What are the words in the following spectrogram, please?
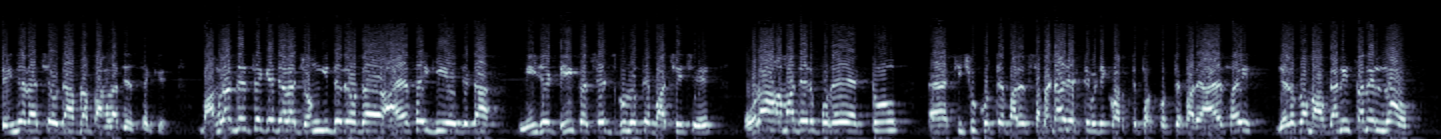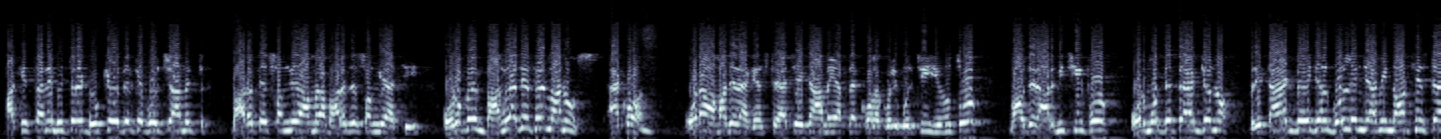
ডেঞ্জার আছে ওটা আমরা বাংলাদেশ থেকে। বাংলাদেশ থেকে যারা জঙ্গিদের ওটা আইএসআই গিয়ে যেটা নিজের ডিপ অ্যাসেটস গুলোকে বাঁচিয়েছে, ওরা আমাদের উপরে একটু কিছু করতে পারে সাবাটাজ অ্যাক্টিভিটি করতে করতে পারে। আইএসআই যেরকম আফগানিস্তানের লোক, পাকিস্তানের ভিতরে ঢুকে ওদেরকে বলছে, আমি ভারতের সঙ্গে, আমরা ভারতের সঙ্গে আছি। ওরকম বাংলাদেশের মানুষ এখন, ওরা আমাদের অ্যাগেনস্টে আছে। এটা আমি আপনার কলাকলি বলছি, ইউনুস হোক বা ওদের আর্মি চিফ হোক, ওর মধ্যে তো একজন রিটায়ার্ড মেজর বললেন যে, আমি নর্থ ইস্টে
